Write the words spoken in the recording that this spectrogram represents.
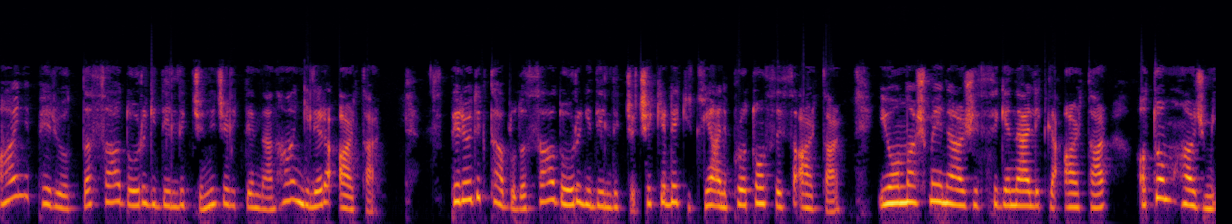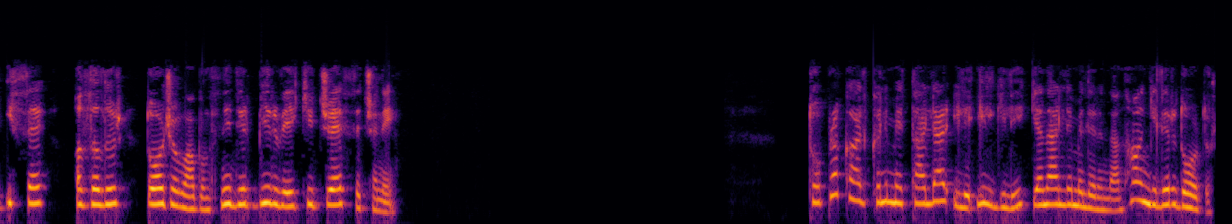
Aynı periyotta sağa doğru gidildikçe niceliklerinden hangileri artar? Periyodik tabloda sağa doğru gidildikçe çekirdek yükü yani proton sayısı artar. İyonlaşma enerjisi genellikle artar. Atom hacmi ise azalır. Doğru cevabımız nedir? 1 ve 2 C seçeneği. Toprak alkali metaller ile ilgili genellemelerinden hangileri doğrudur?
